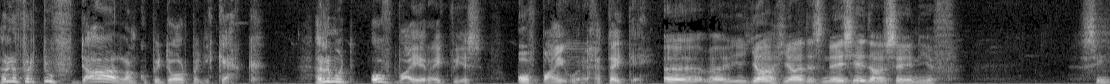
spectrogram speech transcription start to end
Hulle vertoef daar lank op die dorp by die kerk. Hulle moet of baie ryk wees of baie oorige tyd hê. Uh, uh ja, ja, dis nes jy daar sê neef. sien?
